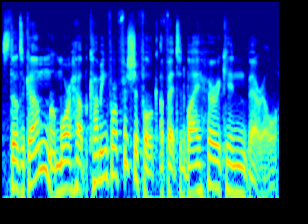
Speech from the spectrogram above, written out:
Still to come, more help coming for fisherfolk affected by Hurricane Beryl.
